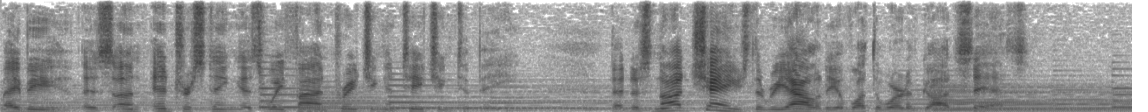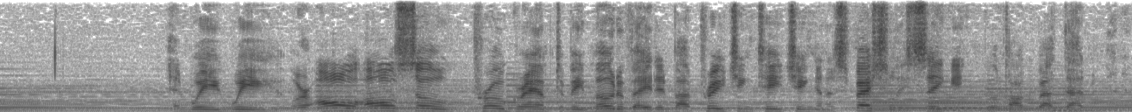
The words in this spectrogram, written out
maybe as uninteresting as we find preaching and teaching to be, that does not change the reality of what the Word of God says. And we, we are all also programmed to be motivated by preaching, teaching, and especially singing. We'll talk about that in a minute.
